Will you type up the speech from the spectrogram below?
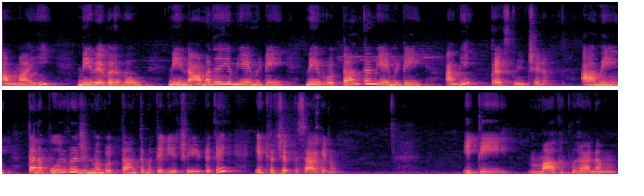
అమ్మాయి నీవెవరు నీ నామధేయం ఏమిటి? నీ వృత్తాంతం ఏమిటి? అని ప్రశ్నించెను. ఆమె తన పూర్వజన్మ వృత్తాంతము తెలియచేయుటకై ఇట్లు చెప్పసాగెను. ఇది మాఘపురాణం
